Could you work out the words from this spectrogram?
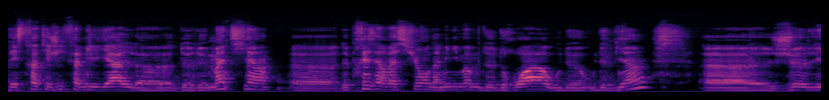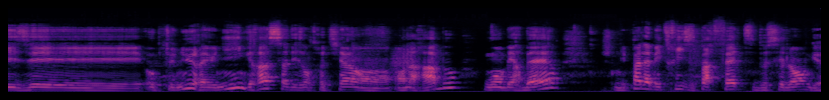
des stratégies familiales de, maintien, de préservation d'un minimum de droits ou de biens, euh, je les ai obtenus, réunis, grâce à des entretiens en, arabe ou en berbère. Je n'ai pas la maîtrise parfaite de ces langues,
